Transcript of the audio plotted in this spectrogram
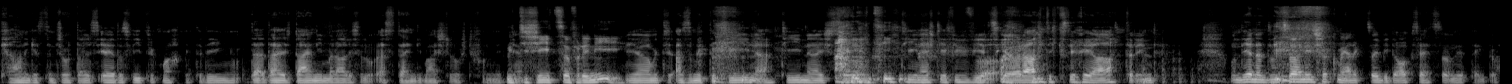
keine Ahnung, jetzt dann schon teils eher das Video gemacht mit den Dingen. Da, da, da haben immer alle so, lu- also da haben die meisten lustig von mit, Mit der mir. Schizophrenie. Ja, mit, also mit der Tina. Tina ist so, Tina ist die 45 Jahre alte Psychiaterin. Und ich habe dann so ich schon gemerkt, so, ich bin da gesessen und ich dachte, oh,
